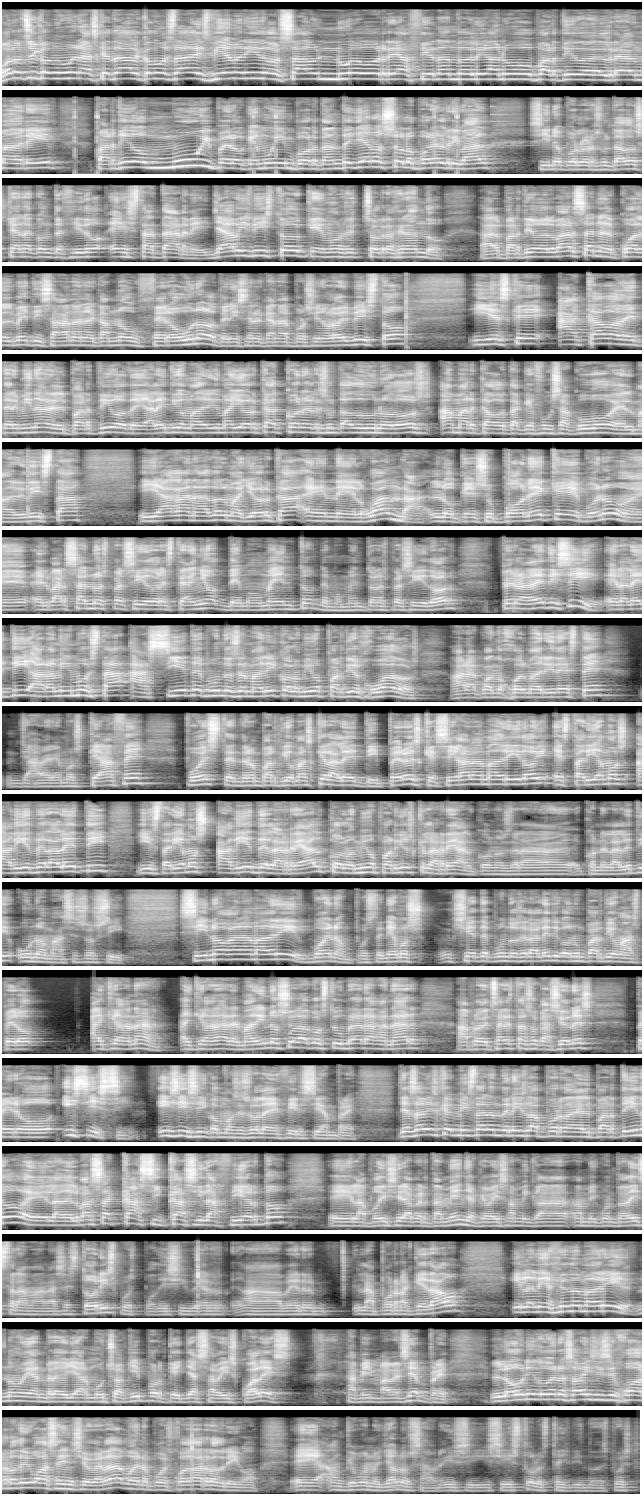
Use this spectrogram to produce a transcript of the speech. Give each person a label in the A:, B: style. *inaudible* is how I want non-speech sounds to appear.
A: Bueno chicos, muy buenas, ¿qué tal? ¿Cómo estáis? Bienvenidos a un nuevo Reaccionando de Liga, nuevo partido del Real Madrid Partido muy pero que muy importante, ya no solo por el rival, sino por los resultados que han acontecido esta tarde Ya habéis visto que hemos hecho reaccionando al partido del Barça, en el cual el Betis ha ganado en el Camp Nou 0-1 Lo tenéis en el canal por si no lo habéis visto y es que acaba de terminar el partido de Atlético Madrid-Mallorca con el resultado de 1-2. Ha marcado Takefusa Kubo, el madridista, y ha ganado el Mallorca en el Wanda. Lo que supone que, bueno, eh, el Barça no es perseguidor este año, de momento, de momento no es perseguidor, pero el Atleti sí. El Atleti ahora mismo está a 7 puntos del Madrid con los mismos partidos jugados. Ahora cuando juegue el Madrid este, ya veremos qué hace, pues tendrá un partido más que el Atleti. Pero es que si gana el Madrid hoy, estaríamos a 10 del Atleti y estaríamos a 10 de la Real con los mismos partidos que la Real, con, los de la, con el Atleti uno más, eso sí. Si no gana Madrid, bueno, pues teníamos 7 puntos del Atleti con un partido más, pero hay que ganar, hay que ganar. El Madrid no suele acostumbrar a ganar, a aprovechar estas ocasiones, pero y sí, sí, y sí, sí, como se suele decir siempre. Ya sabéis que en Instagram tenéis la porra del partido, eh, la del Barça casi, casi la acierto, eh, la podéis ir a ver también, ya que vais a mi, a mi cuenta de Instagram, a las stories, pues podéis ir a ver la porra que he dado. Y la alineación de Madrid, no me voy a enrollar mucho aquí porque ya sabéis cuál es, *laughs* la misma de siempre. Lo único que no sabéis es si juega Rodrigo Asensio, ¿verdad? Bueno, pues juega Rodrigo. Eh, aunque bueno, ya lo sabréis si, si esto lo estáis viendo después.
